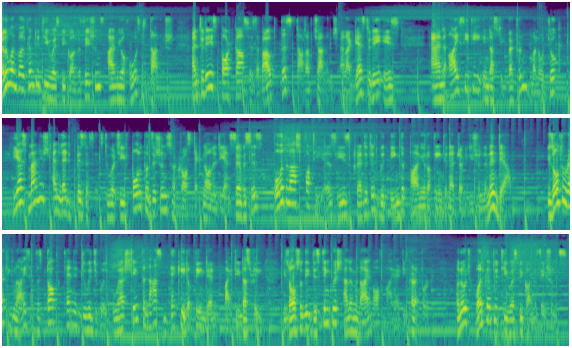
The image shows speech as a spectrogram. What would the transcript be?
Hello and welcome to TOSB Conversations. I'm your host, Danish. And today's podcast is about the Startup Challenge. And our guest today is an ICT industry veteran, Manoj Chugh. He has managed and led businesses to achieve pole positions across technology and services. Over the last 40 years, he is credited with being the pioneer of the internet revolution in India. He's also recognized as the top 10 individual who has shaped the last decade of the Indian IT industry. He's also the distinguished alumni of IIT Kharagpur. Manoj, welcome to TOSB Conversations.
